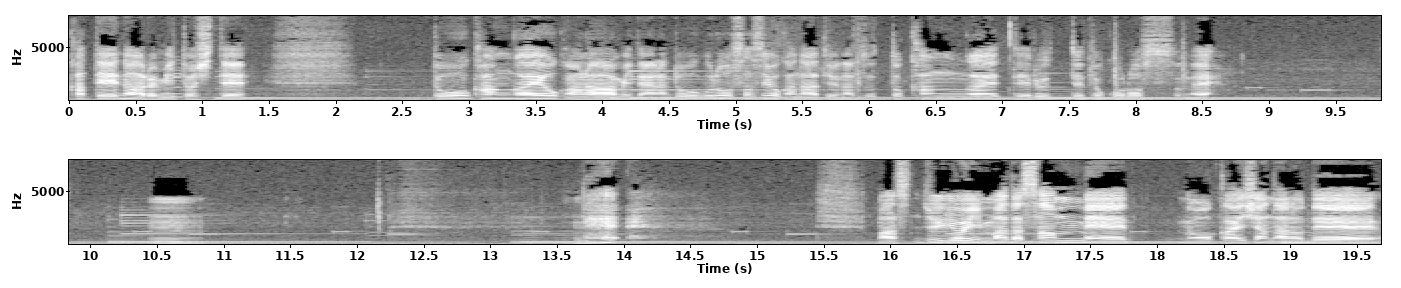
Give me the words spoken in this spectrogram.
家庭のある身としてどう考えようかなみたいなどう苦労させようかなというのはずっと考えてるってところっすね。うん。ね。まあ従業員まだ3名の会社なので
